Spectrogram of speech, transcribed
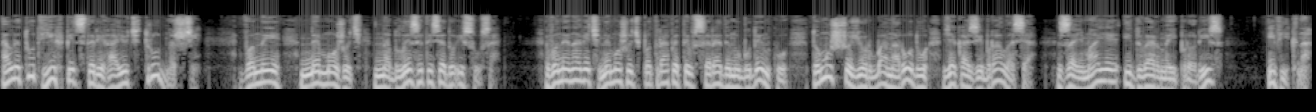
Але тут їх підстерігають труднощі. Вони не можуть наблизитися до Ісуса. Вони навіть не можуть потрапити всередину будинку, тому що юрба народу, яка зібралася, займає і дверний проріз, і вікна.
